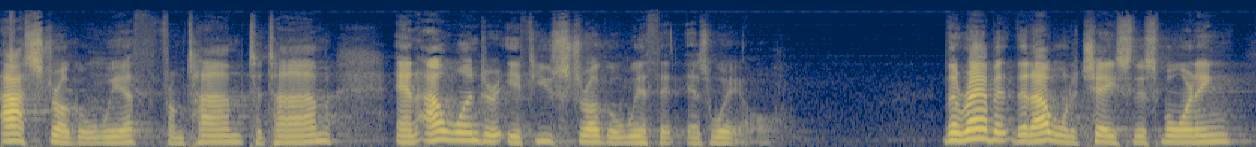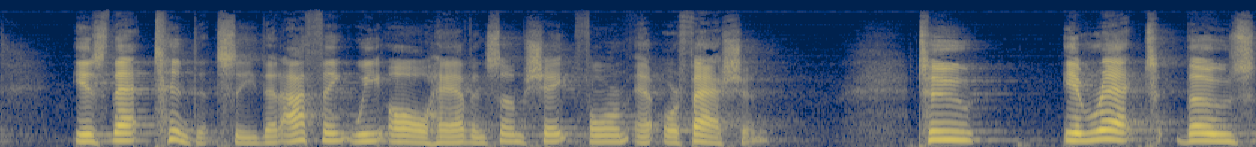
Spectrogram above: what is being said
I struggle with from time to time, and I wonder if you struggle with it as well. The rabbit that I want to chase this morning is that tendency that I think we all have in some shape, form, or fashion to erect those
